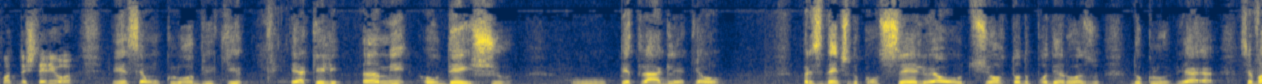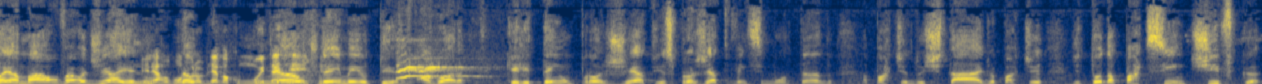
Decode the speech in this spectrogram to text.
quanto do exterior. Esse é um clube que é aquele ame ou deixe. O Petraglia, que é o presidente do conselho, é o senhor todo-poderoso do clube. É, você vai amar ou vai odiar ele? Ele Não- arrumou não- problema com muita não gente. tem meio termo. Agora, que ele tem um projeto, e esse projeto vem se montando a partir do estádio, a partir de toda a parte científica.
